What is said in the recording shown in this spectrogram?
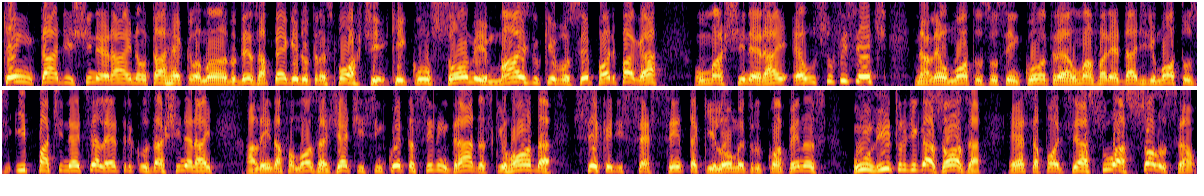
Quem está de chinerar e não está reclamando, desapegue do transporte, que consome mais do que você pode pagar. Uma Chinerai é o suficiente. Na Léo Motos você encontra uma variedade de motos e patinetes elétricos da Chinerai, além da famosa Jet 50 cilindradas que roda cerca de 60 quilômetros com apenas um litro de gasosa. Essa pode ser a sua solução.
